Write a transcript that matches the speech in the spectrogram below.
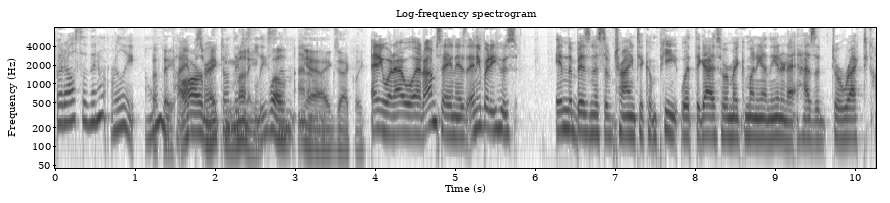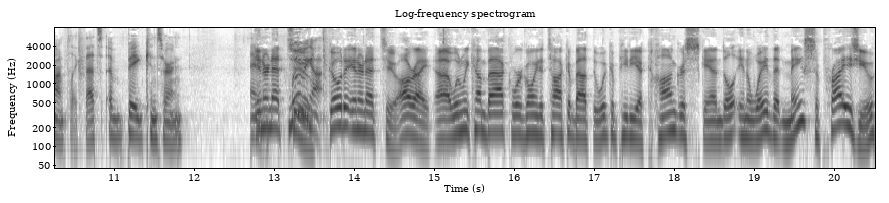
But also, they don't really own But the pipes, right? don't they money. Just lease well, them? Yeah, know. exactly. Anyway, I, what I'm saying is anybody who's in the business of trying to compete with the guys who are making money on the internet has a direct conflict. That's a big concern. Anyway, Internet 2. Moving on. Go to Internet 2. All right. Uh, when we come back, we're going to talk about the Wikipedia Congress scandal in a way that may surprise you.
